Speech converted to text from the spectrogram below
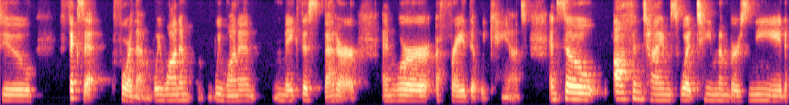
to fix it for them. We want to we want to make this better and we're afraid that we can't. And so oftentimes what team members need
